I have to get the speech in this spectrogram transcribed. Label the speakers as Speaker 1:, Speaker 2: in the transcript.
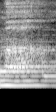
Speaker 1: 吗？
